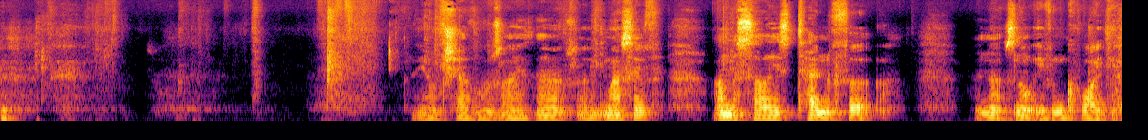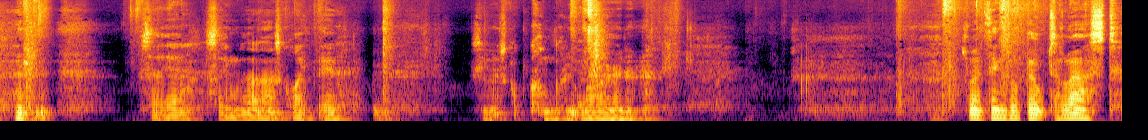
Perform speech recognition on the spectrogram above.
the old shovels, eh? They're absolutely massive. I'm a size 10 foot, and that's not even quite. so yeah, same with that, that's quite big. See, it's got concrete wire in it. It's when things were built to last.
